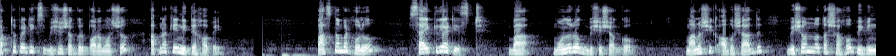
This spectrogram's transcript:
অর্থোপেডিক্স বিশেষজ্ঞর পরামর্শ আপনাকে নিতে হবে। পাঁচ নম্বর হল সাইক্রিয়াটিস্ট বা মনোরোগ বিশেষজ্ঞ। মানসিক অবসাদ বিষণ্ণতা সহ বিভিন্ন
